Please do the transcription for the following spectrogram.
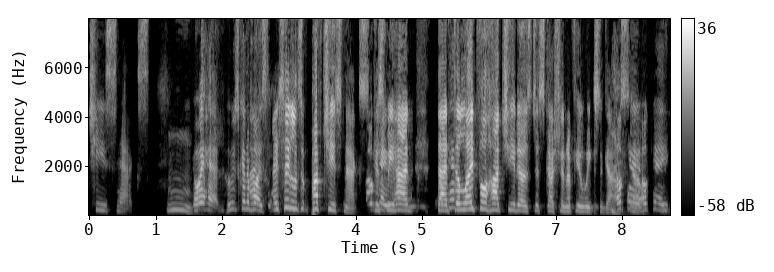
cheese snacks. Mm. Go ahead. Who's gonna I, buzz? I say let's puff cheese snacks because Okay, we had that okay. delightful hot Cheetos discussion a few weeks ago. Okay, so- okay.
